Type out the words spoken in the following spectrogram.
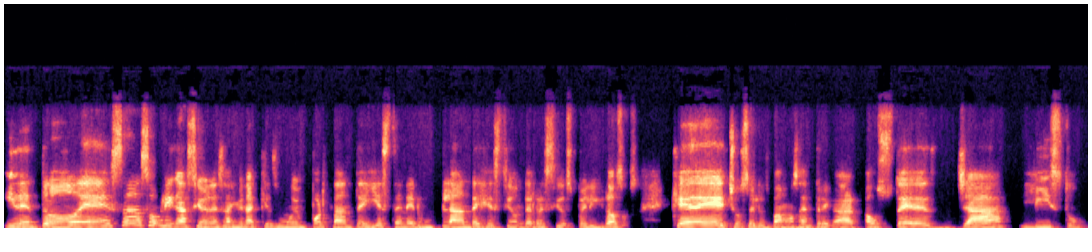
Y dentro de esas obligaciones hay una que es muy importante y es tener un plan de gestión de residuos peligrosos, que de hecho se los vamos a entregar a ustedes ya listo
